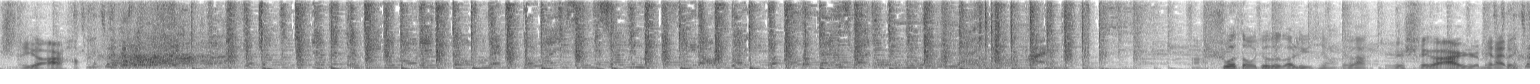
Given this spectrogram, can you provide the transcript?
十月二号。啊，说走就走的旅行，对吧？只是十月二日没来得及。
